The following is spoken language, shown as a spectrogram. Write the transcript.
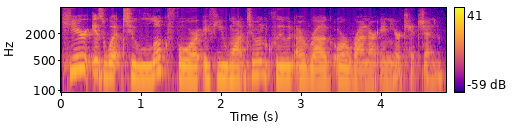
here is what to look for if you want to include a rug or runner in your kitchen.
